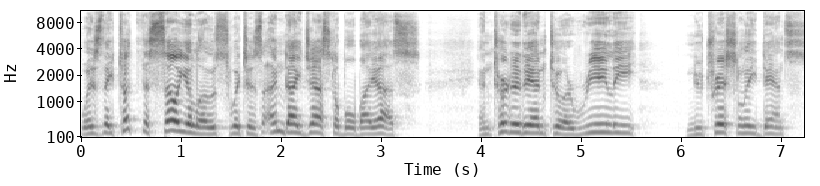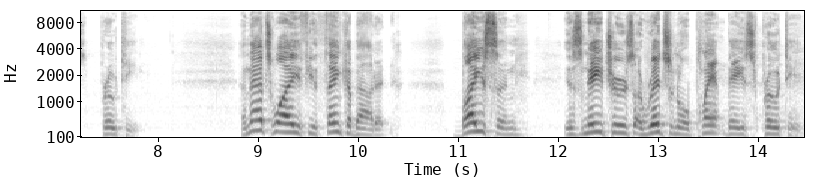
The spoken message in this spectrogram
was they took the cellulose, which is undigestible by us, and turned it into a really nutritionally dense protein. And that's why, if you think about it, bison is nature's original plant based protein.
